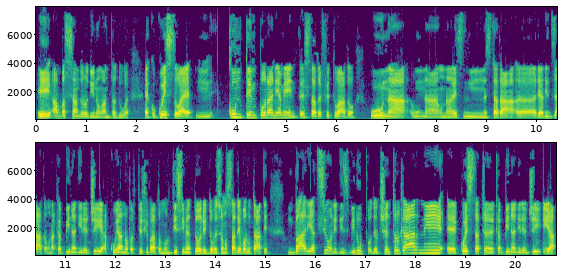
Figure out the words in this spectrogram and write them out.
e abbassandolo di 92. Ecco, questo è mh, contemporaneamente è stato effettuato una, una, una, è stata eh, realizzata una cabina di regia a cui hanno partecipato moltissimi attori dove sono state valutate varie azioni di sviluppo del centro carni eh, questa cioè, cabina di regia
